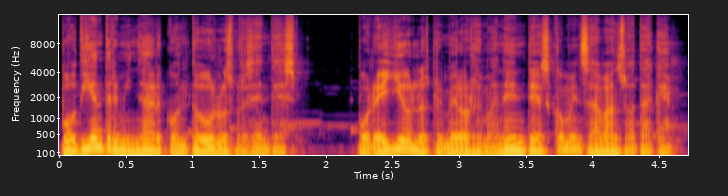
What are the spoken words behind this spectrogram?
podían terminar con todos los presentes. Por ello, los primeros remanentes comenzaban su ataque.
